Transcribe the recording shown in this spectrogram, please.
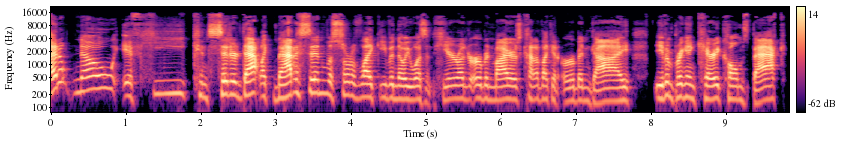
I don't know if he considered that. Like Mattison was sort of like, even though he wasn't here under Urban Meyers, kind of like an urban guy. Even bringing Kerry Coombs back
